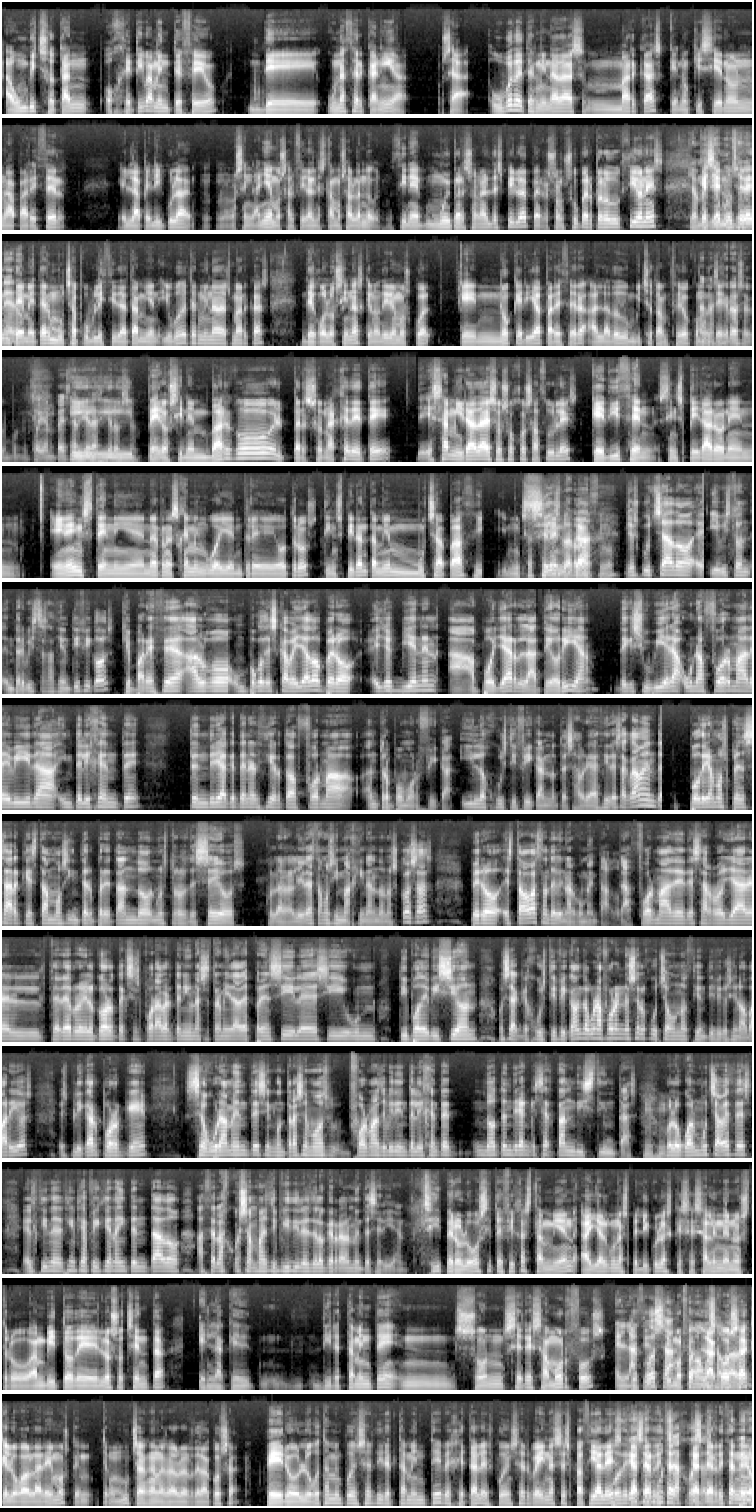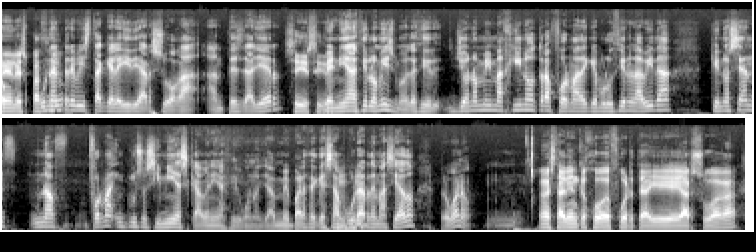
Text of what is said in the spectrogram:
a un bicho tan objetivamente feo de una cercanía. O sea, hubo determinadas marcas que no quisieron aparecer en la película. No nos engañemos, al final estamos hablando de cine muy personal de Spielberg, pero son superproducciones han que se nutren de meter mucha publicidad también. Y hubo determinadas marcas de golosinas, que no diremos cuál, que no quería aparecer al lado de un bicho tan feo como Tan T. asqueroso, que podían pensar que era Y- asqueroso. pero sin embargo, el personaje de T, esa mirada, esos ojos azules, que dicen se inspiraron en, en Einstein y en Ernest Hemingway, entre otros, te inspiran también mucha paz y, y mucha Sí, es serenidad. verdad. ¿no? Yo he escuchado eh, y he visto en- entrevistas a científicos que parece algo un poco descabellado, pero ellos vienen a apoyar la teoría de que si hubiera una forma de vida inteligente tendría que tener cierta forma antropomórfica y lo justifican, no te sabría decir exactamente. podríamos pensar que estamos interpretando nuestros deseos, con la realidad estamos imaginándonos cosas, pero estaba bastante bien argumentado. La forma de desarrollar el cerebro y el córtex es por haber tenido unas extremidades prensiles y un tipo de visión, o sea que justificando de alguna forma, y no se lo escucha a unos científicos, sino a varios, explicar por qué seguramente si encontrásemos formas de vida inteligente no tendrían que ser tan distintas. Con lo cual muchas veces el cine de ciencia ficción ha intentado hacer las cosas más difíciles de lo que realmente serían. Sí, pero luego si te fijas también hay algunas películas que se salen de nuestro ámbito de los 80 en la que directamente mm, son seres amorfos. En La decir, Cosa, que la cosa, que luego hablaremos, que tengo muchas ganas de hablar de la cosa, pero luego también pueden ser directamente vegetales, pueden ser veinas espaciales que aterrizan, que en el espacio. Una entrevista que leí de Arsuaga antes de ayer Sí, sí. venía a decir lo mismo. Es decir, yo no me imagino otra forma de que evolucione la vida que no sean una forma incluso simiesca. Venía a decir, bueno, ya me parece que es apurar demasiado, pero bueno, mm, No, está bien que juegue fuerte ahí Arsuaga,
